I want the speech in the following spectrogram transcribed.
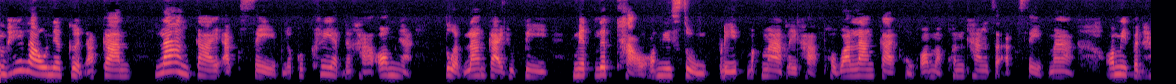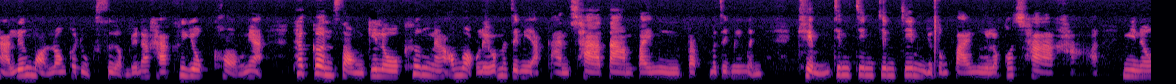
ำให้เราเนี่ยเกิดอาการร่างกายอักเสบแล้วก็เครียดนะคะ อ้อมเนี่ย ตรวจร่างกายทุกปี เม็ดเลือดขาวอ้อมนี่สูงปรี๊ดมากๆเลยค่ะ เพราะว่าร่างกายของอ้อมค่อนข้างจะอักเสบมาก อ้อมมีปัญหาเรื่องหมอนรองกระดูกเสื่อมด้วยนะคะ คือยกของเนี่ยถ้าเกิน 2 กิโลครึ่งนะอ้อมบอกเลยว่ามันจะมีอาการชาตามปลายมือแบบมันจะมีเหมือนเข็มจิ้มจิ้มจิ้มจิ้มอยู่ตรงปลายมือแล้วก็ชาขา มีเนื้อ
